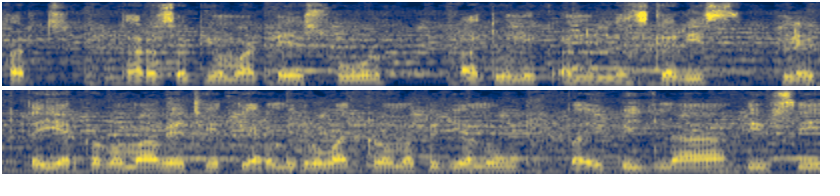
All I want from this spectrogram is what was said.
ખર્ચ. ધારાસભ્યો માટે સોળ આધુનિક અને લશ્કરી ફ્લેટ તૈયાર કરવામાં આવ્યા છે. ત્યારે મિત્રો વાત કરવામાં તો જેનું ભાઈબીજના દિવસે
